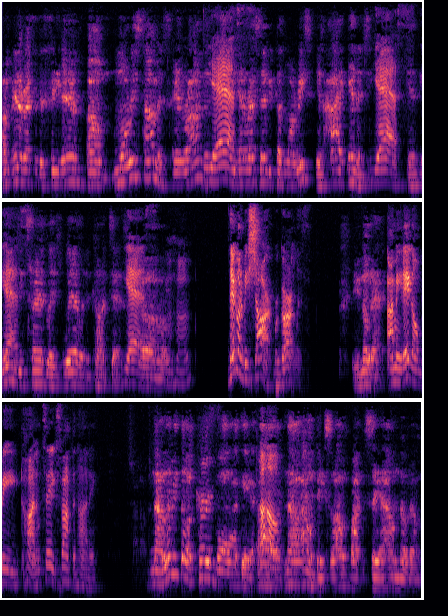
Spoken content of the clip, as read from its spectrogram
I'm interested to see them. Um, Maurice Thomas and Rhonda. Yes. Interesting because Maurice is high energy. Yes. And energy Yes. translates well in the contest. Yes. Um, hmm They're going to be sharp regardless. You know that. I mean, they're going to be, honey, let me tell you something, honey. Now let me throw a curveball out there. Uh, no, I don't think so. I was about to say. I don't know though.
